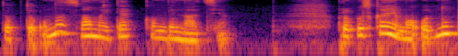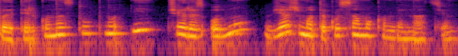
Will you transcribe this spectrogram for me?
Тобто у нас з вами йде комбінація. Пропускаємо одну петельку наступну і через одну в'яжемо таку саму комбінацію.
